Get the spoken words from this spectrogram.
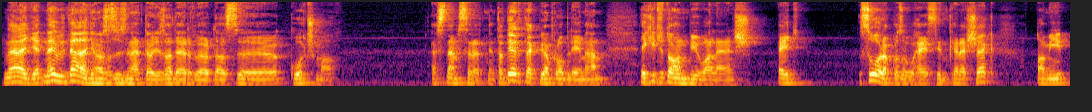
ne legyen, ne, ne legyen az az üzenete, hogy az Otherworld az ö, kocsma. Ezt nem szeretném. Tehát értek mi a problémám? Egy kicsit ambivalens. Egy szórakozó helyszínt keresek, ami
